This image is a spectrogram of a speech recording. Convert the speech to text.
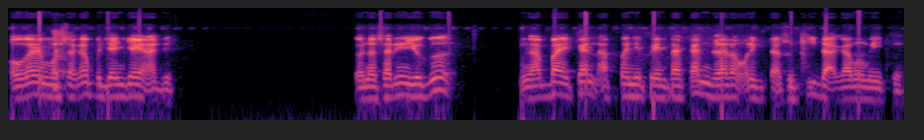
orang yang memusahkan perjanjian yang ada. Kaum Nasrani juga mengabaikan apa yang diperintahkan dalam oleh kitab suci dan agama mereka.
